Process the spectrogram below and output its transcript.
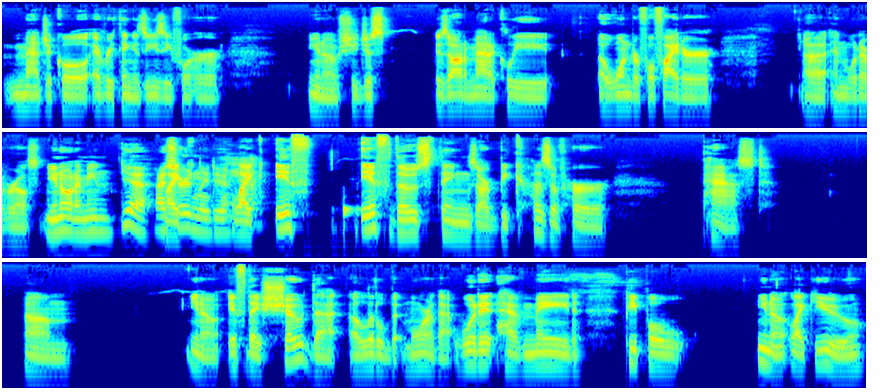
magical everything is easy for her you know she just is automatically a wonderful fighter uh and whatever else you know what i mean Yeah, I Like- certainly do. Like if if those things are because of her past um you know if they showed that a little bit more of that would it have made people you know like you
